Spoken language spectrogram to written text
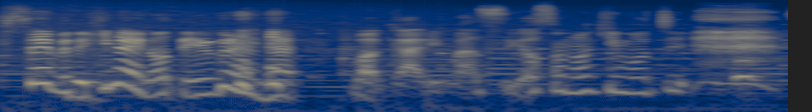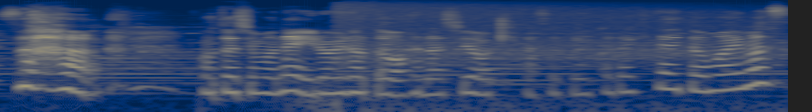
セーブできないのっていうぐらいねわかりますよその気持ち。さあ今年もねいろいろとお話を聞かせていただきたいと思います。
